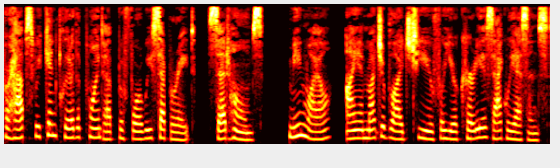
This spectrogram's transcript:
Perhaps we can clear the point up before we separate, said Holmes. Meanwhile, I am much obliged to you for your courteous acquiescence.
